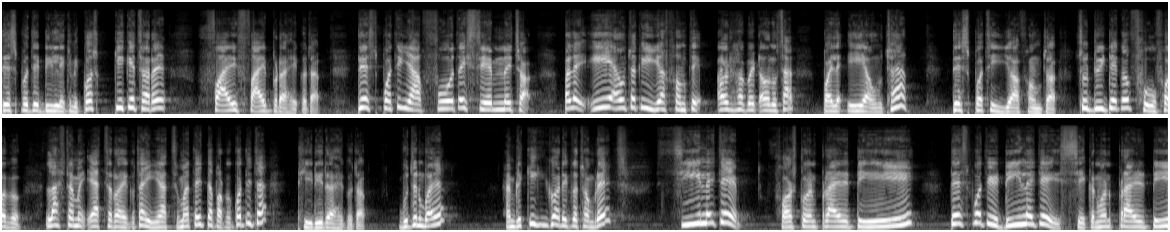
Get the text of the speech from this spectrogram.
त्यसपछि डी लेख्ने। कस के के छ अरे फाइभ फाइभ रहेको छ। त्यसपछि यहाँ फोर चाहिँ सेम नै छ। पहिला ए आउँछ कि यफ आउँछ? अल्फाबेट अनुसार। पहिला ए आउँछ। त्यसपछि यफ आउँछ। सो दुइटाको फोर फोर लास्टमा एच रहेको छ एचमा चाहिँ तपाईँको कति छ? थ्री रहेको छ। बुझ्नुभयो? हामीले के के गरेको छौँ रे? सीलाई चाहिँ फर्स्ट वान प्रायोरिटी त्यसपछि डीलाई चाहिँ सेकेन्ड वान प्रायोरिटी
